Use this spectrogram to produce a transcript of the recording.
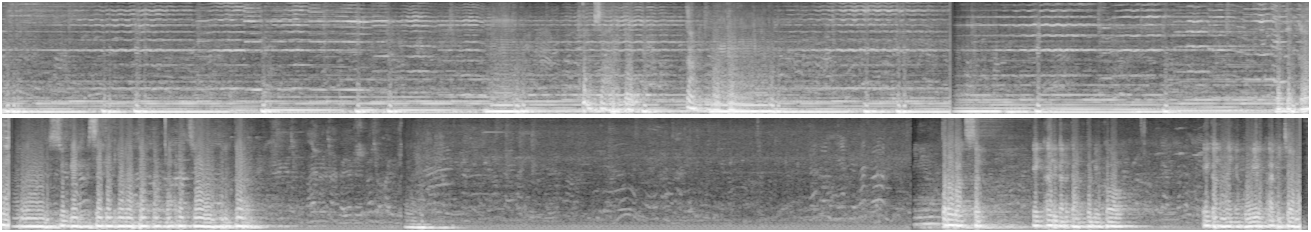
Perwakset Ing arikan-arikan punika Ingkang hanya guyup adicara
